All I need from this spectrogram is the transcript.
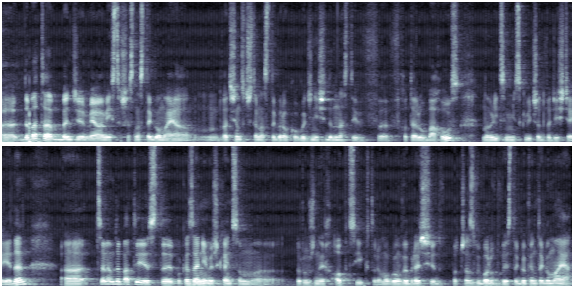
E, debata będzie miała miejsce 16 maja 2014 roku o godzinie 17 w, w hotelu Bachus na ulicy Mickiewicza 21. E, celem debaty jest e, pokazanie mieszkańcom różnych opcji, które mogą wybrać podczas wyborów 25 maja.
